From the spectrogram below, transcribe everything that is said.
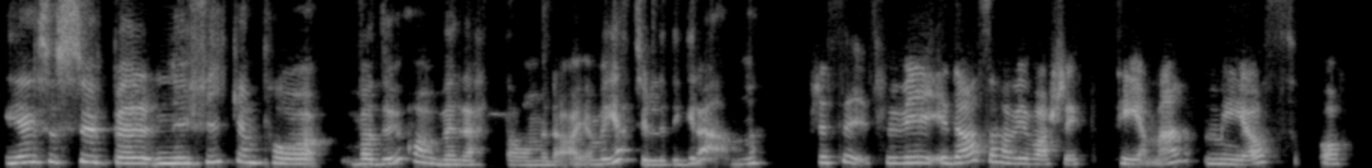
Jag är så supernyfiken på vad du har berättat om idag. Jag vet ju lite grann. Precis, för vi, idag så har vi varsitt tema med oss och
